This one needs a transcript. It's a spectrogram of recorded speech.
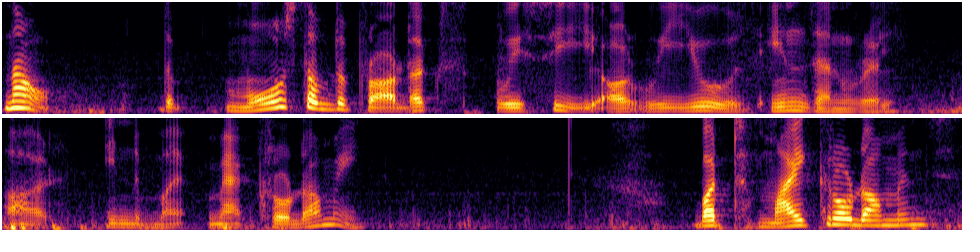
Now, the most of the products we see or we use in general are in the macro domain, but micro domains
